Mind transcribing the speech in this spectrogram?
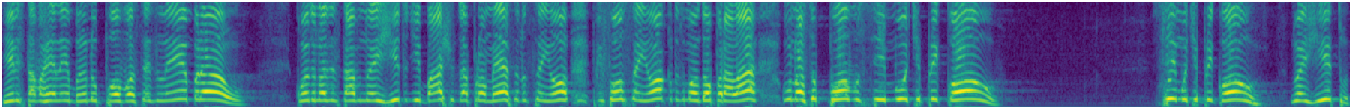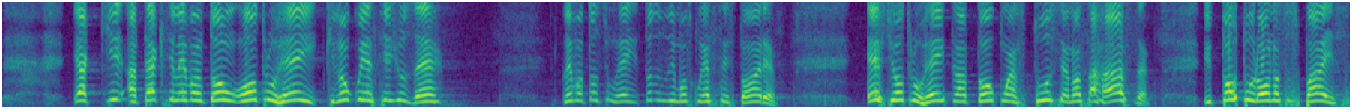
E ele estava relembrando o povo, vocês lembram? Quando nós estávamos no Egito, debaixo da promessa do Senhor, porque foi o Senhor que nos mandou para lá, o nosso povo se multiplicou. Se multiplicou no Egito. E aqui, até que se levantou um outro rei que não conhecia José. Levantou-se um rei, todos os irmãos conhecem essa história. Este outro rei tratou com astúcia a nossa raça e torturou nossos pais,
